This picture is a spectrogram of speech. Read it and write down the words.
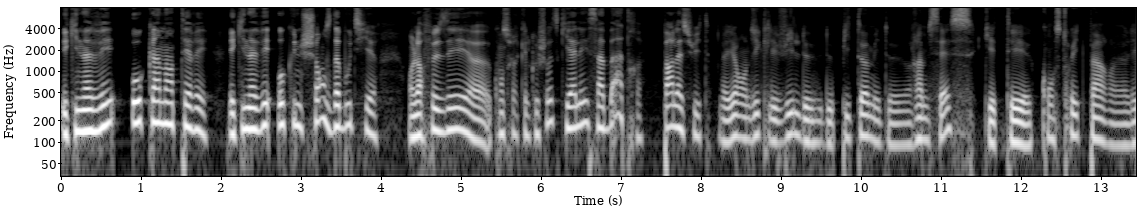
et qui n'avaient aucun intérêt et qui n'avaient aucune chance d'aboutir. On leur faisait euh, construire quelque chose qui allait s'abattre par la suite. D'ailleurs, on dit que les villes de, de Pithom et de Ramsès, qui étaient construites par euh, les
